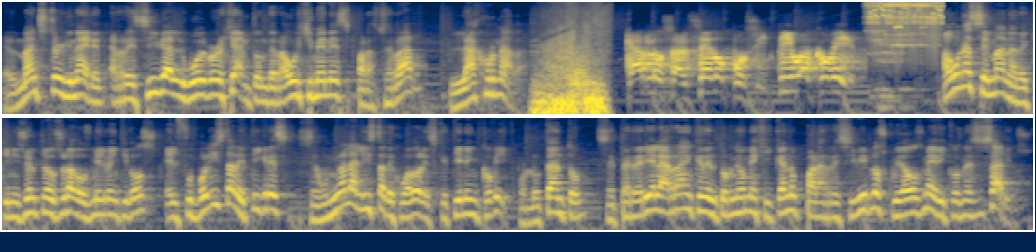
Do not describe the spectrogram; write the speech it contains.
el Manchester United recibe al Wolverhampton de Raúl Jiménez para cerrar la jornada. Carlos Salcedo positivo a COVID. A una semana de que inició el clausura 2022, el futbolista de Tigres se unió a la lista de jugadores que tienen COVID. Por lo tanto, se perdería el arranque del torneo mexicano para recibir los cuidados médicos necesarios.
